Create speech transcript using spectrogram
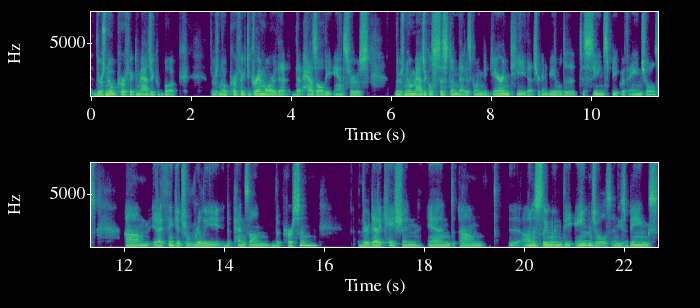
there's no perfect magic book. There's no perfect grimoire that that has all the answers there's no magical system that is going to guarantee that you're going to be able to, to see and speak with angels. Um, I think it really depends on the person, their dedication, and um, honestly, when the angels and these beings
